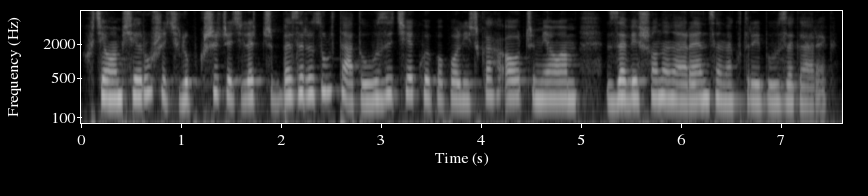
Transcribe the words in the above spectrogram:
Chciałam się ruszyć lub krzyczeć, lecz bez rezultatu. Łzy ciekły po policzkach, a oczy miałam zawieszone na ręce, na której był zegarek.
